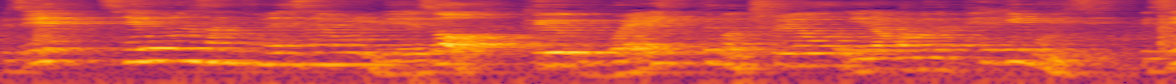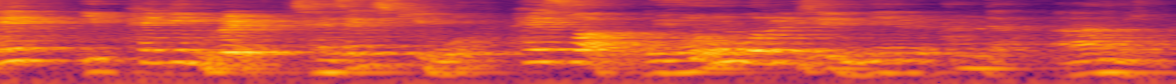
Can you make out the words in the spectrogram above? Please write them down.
그지? 새로운 상품의 사용을 위해서 그 waste material이라고 하면 폐기물이지. 그지? 이 폐기물을 재생시키고 회수하고 뭐 이런 거를 이제 의미를 한다라는 거죠.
